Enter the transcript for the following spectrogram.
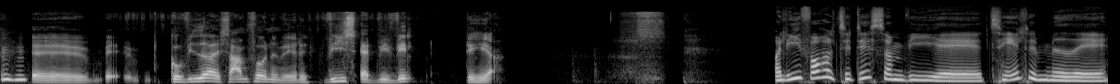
mm-hmm. øh, gå videre i samfundet med det, vise, at vi vil det her. Og lige i forhold til det, som vi øh, talte med øh,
